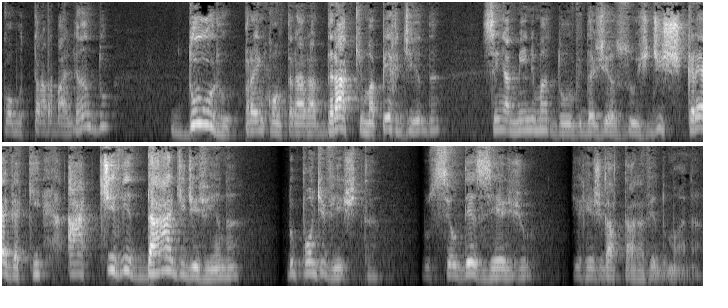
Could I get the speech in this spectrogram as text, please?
como trabalhando duro para encontrar a dracma perdida, sem a mínima dúvida, Jesus descreve aqui a atividade divina do ponto de vista do seu desejo de resgatar a vida humana.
